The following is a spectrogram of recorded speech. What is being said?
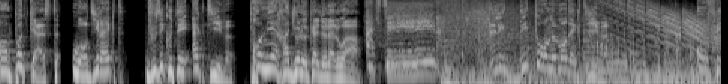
En podcast ou en direct, vous écoutez Active, première radio locale de la Loire. Active. Les détournements d'Active. On fait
